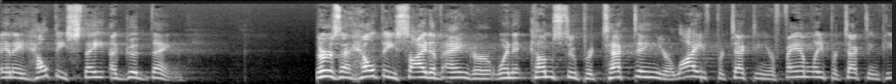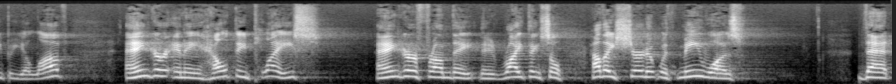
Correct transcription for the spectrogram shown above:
in a healthy state, a good thing. There's a healthy side of anger when it comes to protecting your life, protecting your family, protecting people you love. Anger in a healthy place, anger from the, the right thing. So, how they shared it with me was that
